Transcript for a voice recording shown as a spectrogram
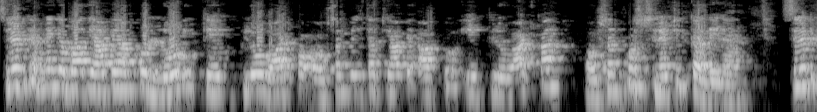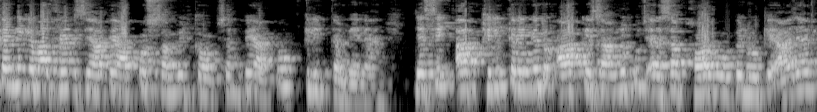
सिलेक्ट करने के बाद यहाँ पे आपको लोड के किलो वाट का ऑप्शन मिलता है तो यहाँ पे आपको एक किलो वाट का ऑप्शन को सिलेक्ट कर देना है। सिलेक्ट करने के बाद फ्रेंड्स यहाँ पे आपको सबमिट का ऑप्शन पे आपको क्लिक कर देना है। जैसे आप क्लिक करेंगे तो आपके सामने कुछ ऐसा फॉर्म ओपन होके आ जाएगा,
